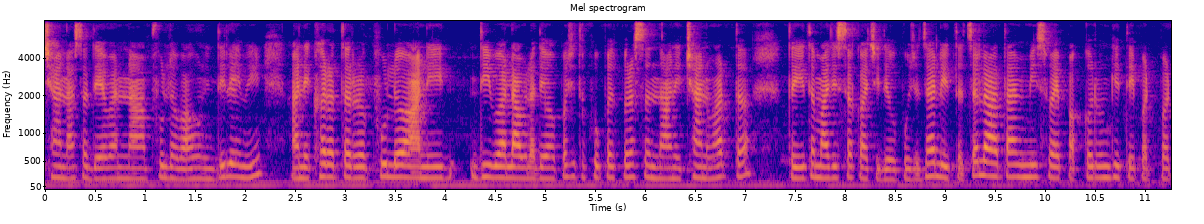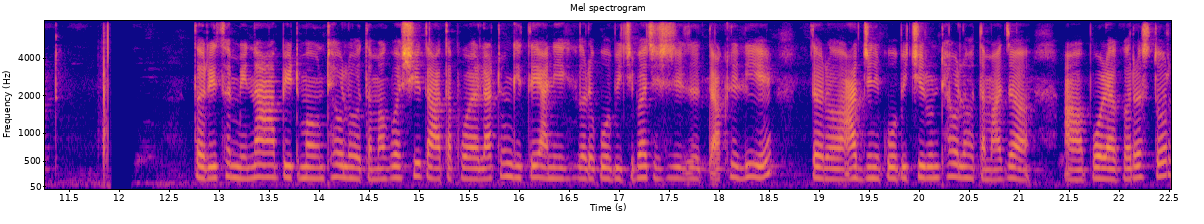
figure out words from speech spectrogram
छान असं देवांना फुलं वाहून दिले मी. आणि खरं तर फुलं आणि दिवा लावला देवापाशी तर खूपच प्रसन्न आणि छान वाटतं. तर इथं माझी सकाळची देवपूजा झाली. तर चला आता मी स्वयंपाक करून घेते पटपट. तर इथं मी ना पीठ मळून ठेवलं होतं. मग वशी तर आता पोळ्या लाटून घेते आणि इकडे कोबीची भाजी टाकलेली आहे. तर आजीने कोबी चिरून ठेवला होता माझा पोळ्या करस्तोर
